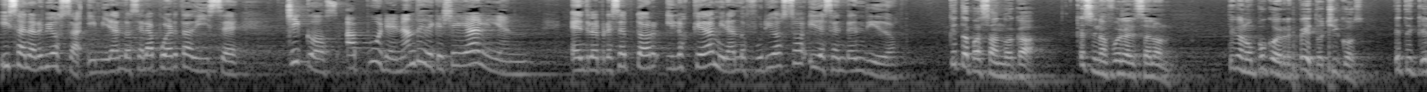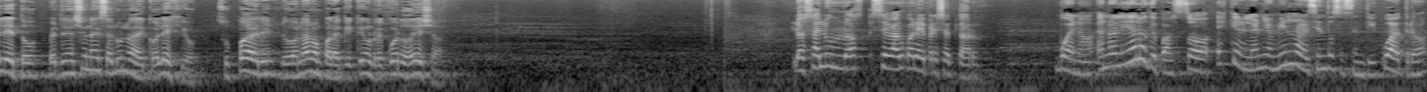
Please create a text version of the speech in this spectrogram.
Isa, nerviosa y mirando hacia la puerta, dice, Chicos, apuren antes de que llegue alguien. Entra el preceptor y los queda mirando furioso y desentendido. ¿Qué está pasando acá? ¿Qué hacen afuera del salón? Tengan un poco de respeto, chicos. Este esqueleto perteneció a una exalumna del colegio. Sus padres lo donaron para que quede un recuerdo de ella. Los alumnos se van con el preceptor. Bueno, en realidad lo que pasó es que en el año 1964,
